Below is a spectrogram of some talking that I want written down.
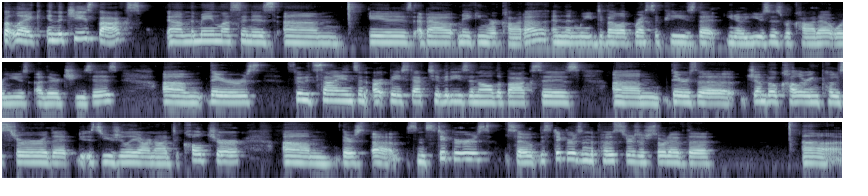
but like in the cheese box um, the main lesson is um, is about making ricotta and then we develop recipes that you know uses ricotta or use other cheeses. Um, there's food science and art-based activities in all the boxes. Um, there's a jumbo coloring poster that is usually our nod to culture. Um, there's uh, some stickers. So the stickers and the posters are sort of the uh,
